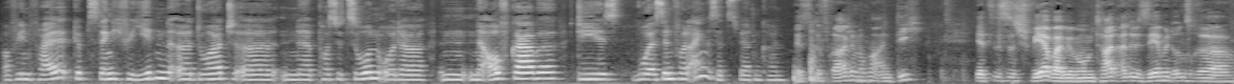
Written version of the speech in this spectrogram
Auf jeden Fall gibt es, denke ich, für jeden äh, dort äh, eine Position oder eine Aufgabe, die, wo er sinnvoll eingesetzt werden kann. Jetzt eine Frage nochmal an dich. Jetzt ist es schwer, weil wir momentan alle sehr mit unserer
